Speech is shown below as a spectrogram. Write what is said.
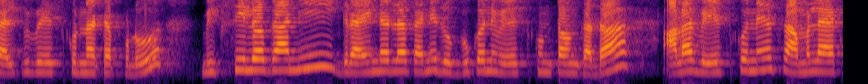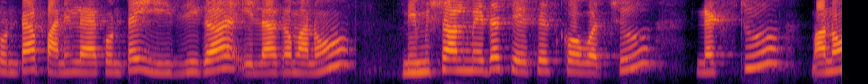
కలిపి వేసుకున్నటప్పుడు మిక్సీలో కానీ గ్రైండర్లో కానీ రుబ్బుకొని వేసుకుంటాం కదా. అలా వేసుకునే శ్రమ లేకుండా పని లేకుండా ఈజీగా ఇలాగ మనం నిమిషాల మీద చేసేసుకోవచ్చు. నెక్స్ట్ మనం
